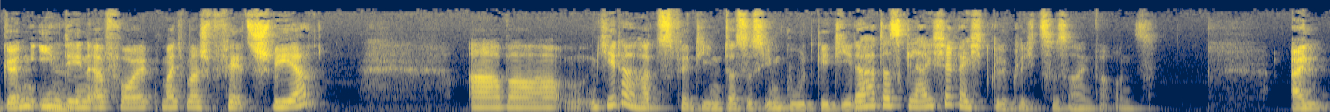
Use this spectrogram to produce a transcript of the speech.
gönn ihm ja. den Erfolg. Manchmal fällt es schwer, aber jeder hat es verdient, dass es ihm gut geht. Jeder hat das gleiche Recht, glücklich zu sein bei uns. Ein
